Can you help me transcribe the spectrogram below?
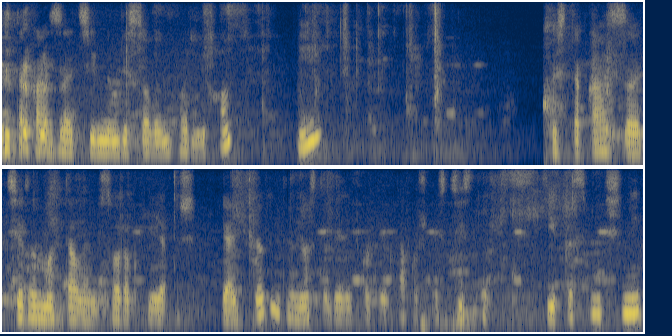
Ось така з цільним лісовим горіхом. І ось така з цілим мигдалем 45 гривень 99 копійок. Також ось ці стіки смачні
